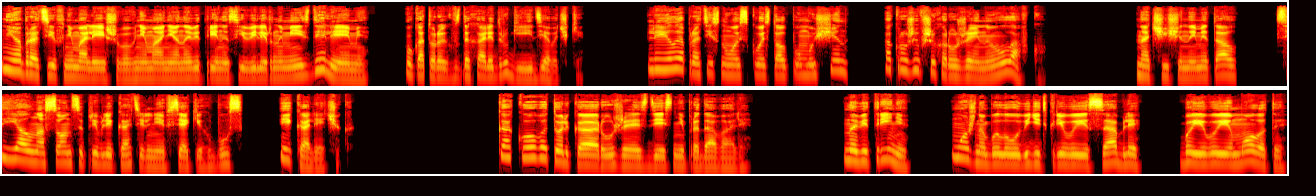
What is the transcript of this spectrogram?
Не обратив ни малейшего внимания на витрины с ювелирными изделиями, у которых вздыхали другие девочки, Лейле протиснулась сквозь толпу мужчин, окруживших оружейную лавку. Начищенный металл сиял на солнце привлекательнее всяких бус и колечек. Какого только оружия здесь не продавали. На витрине можно было увидеть кривые сабли, боевые молоты,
